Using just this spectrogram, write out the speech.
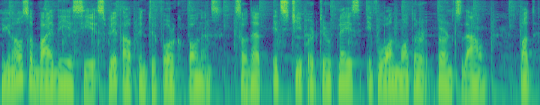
You can also buy the ESC split up into 4 components, so that it's cheaper to replace if one motor burns down but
